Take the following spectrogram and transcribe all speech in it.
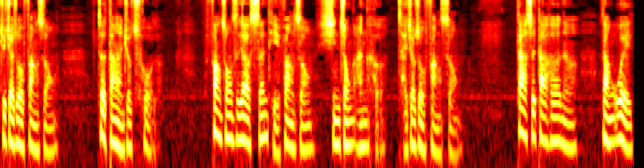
就叫做放松，这当然就错了。放松是要身体放松，心中安和，才叫做放松。大吃大喝呢，让胃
